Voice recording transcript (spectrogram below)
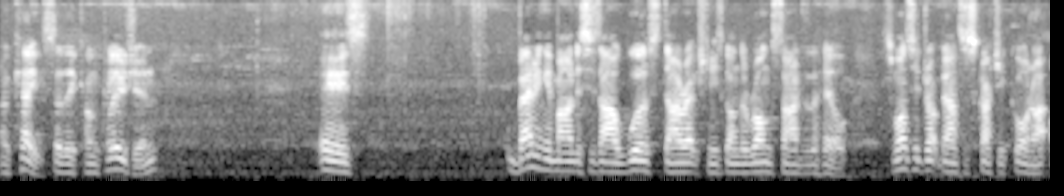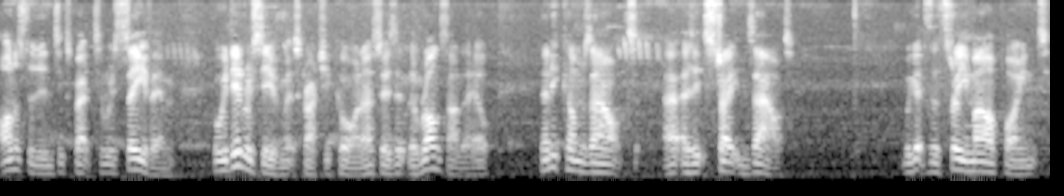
Okay, so the conclusion is bearing in mind this is our worst direction, he's gone the wrong side of the hill. So once he dropped down to Scratchy Corner, I honestly didn't expect to receive him. But we did receive him at Scratchy Corner, so he's at the wrong side of the hill. Then he comes out uh, as it straightens out. We get to the three mile point,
